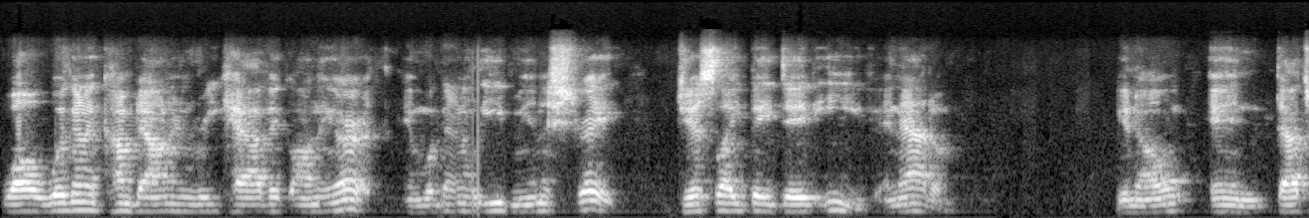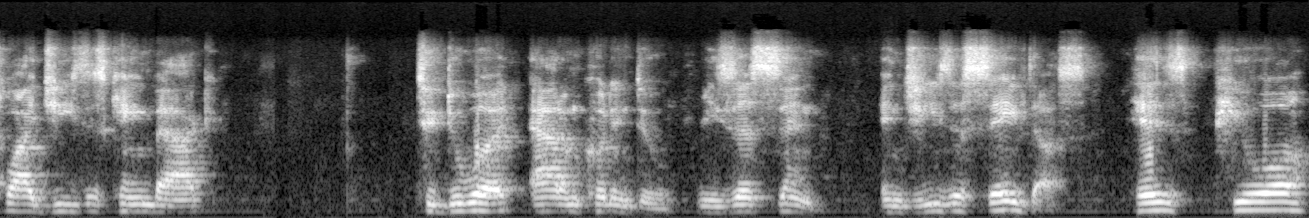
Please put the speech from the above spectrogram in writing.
Well, we're going to come down and wreak havoc on the earth and we're going to lead men astray, just like they did Eve and Adam." you know, and that's why Jesus came back to do what Adam couldn't do resist sin. And Jesus saved us. His pure,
